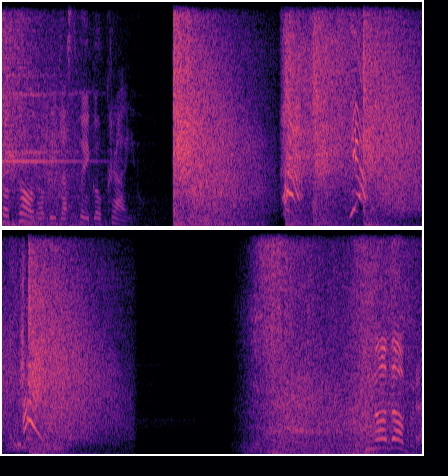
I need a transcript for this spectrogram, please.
To to robię dla swojego kraju. No dobra.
